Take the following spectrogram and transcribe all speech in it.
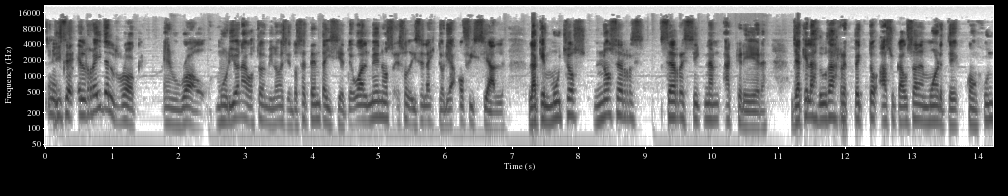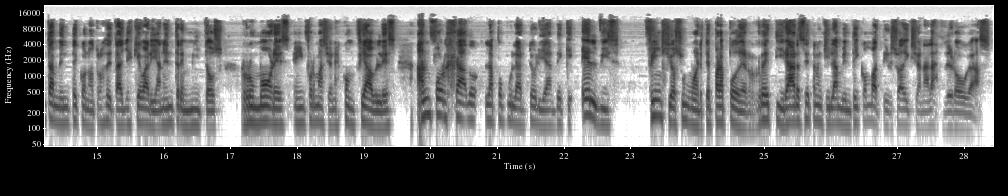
Dice, el rey del rock en Roll murió en agosto de 1977, o al menos eso dice la historia oficial, la que muchos no se, se resignan a creer, ya que las dudas respecto a su causa de muerte, conjuntamente con otros detalles que varían entre mitos, rumores e informaciones confiables, han forjado la popular teoría de que Elvis fingió su muerte para poder retirarse tranquilamente y combatir su adicción a las drogas.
